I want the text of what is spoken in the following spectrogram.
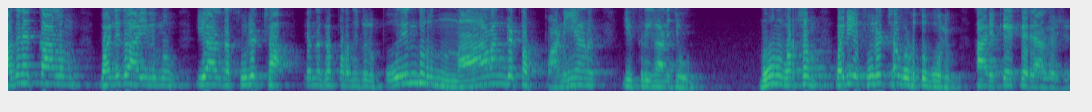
അതിനേക്കാളും വലുതായിരുന്നു ഇയാളുടെ സുരക്ഷ എന്നൊക്കെ പറഞ്ഞിട്ട് ഒരു പോയിന്തൊരു നാണം കെട്ട പണിയാണ് ഈ സ്ത്രീ കാണിച്ചു പോകും മൂന്ന് വർഷം വലിയ സുരക്ഷ കൊടുത്തു പോലും. ആര്? കെ കെ രാഗേഷ്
